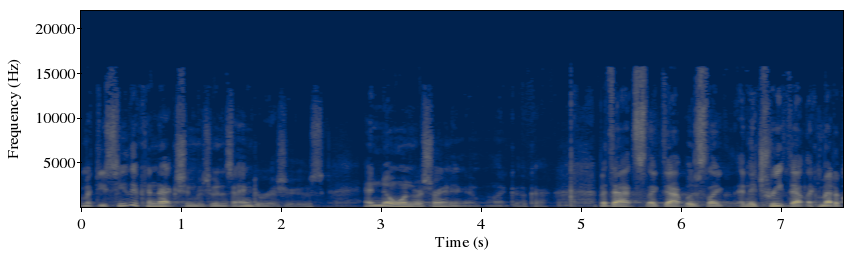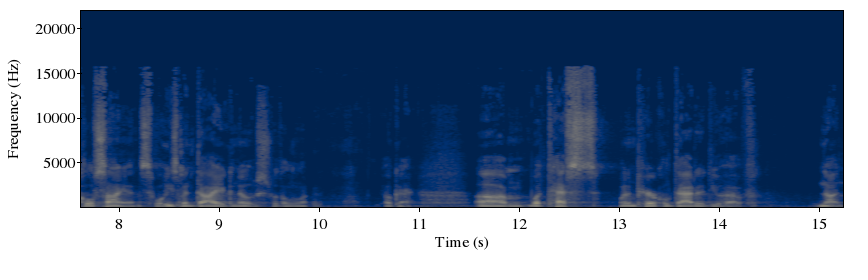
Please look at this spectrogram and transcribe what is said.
I'm like, do you see the connection between his anger issues and no one restraining him? Like, okay. But that's like, that was like, and they treat that like medical science. Well, he's been diagnosed with a, okay. Um, what tests, what empirical data do you have? None,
